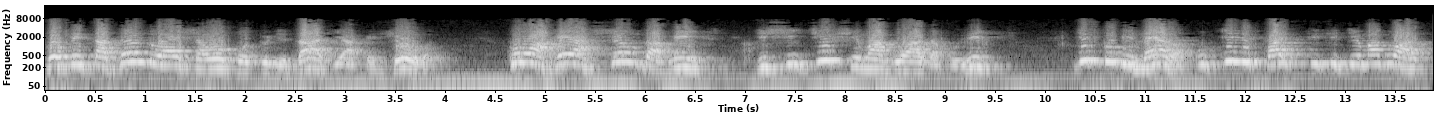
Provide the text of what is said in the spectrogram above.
você está dando essa oportunidade à pessoa com a reação da mente de sentir-se magoada por isso, descobrir nela o que lhe faz se sentir magoado.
